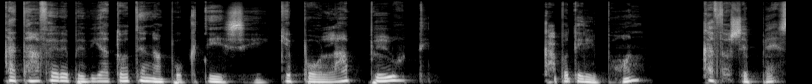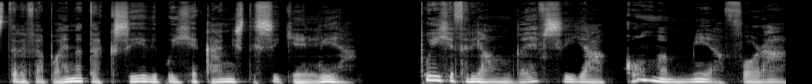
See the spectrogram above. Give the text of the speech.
κατάφερε παιδιά τότε να αποκτήσει και πολλά πλούτη. Κάποτε λοιπόν, καθώς επέστρεφε από ένα ταξίδι που είχε κάνει στη Σικελία, που είχε θριαμβεύσει για ακόμα μία φορά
